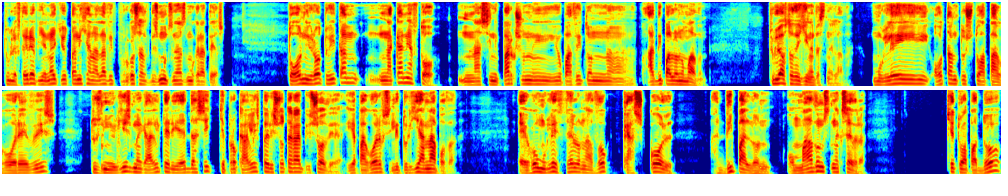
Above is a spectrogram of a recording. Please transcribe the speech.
του Λευτέρη Αυγενάκη όταν είχε αναλάβει υπουργός αθλητισμού της Νέας Δημοκρατίας. Το όνειρό του ήταν να κάνει αυτό. Να συνεπάρξουν οι οπαδοί των αντίπαλων ομάδων. Του λέω αυτό δεν γίνεται στην Ελλάδα. Μου λέει όταν τους το απαγορεύεις, τους δημιουργείς μεγαλύτερη ένταση και προκαλείς περισσότερα επεισόδια. Η απαγόρευση λειτουργεί ανάποδα. Εγώ μου λέει θέλω να δω κασκόλ αντίπαλων ομάδων στην εξέδρα. Και του απαντώ,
